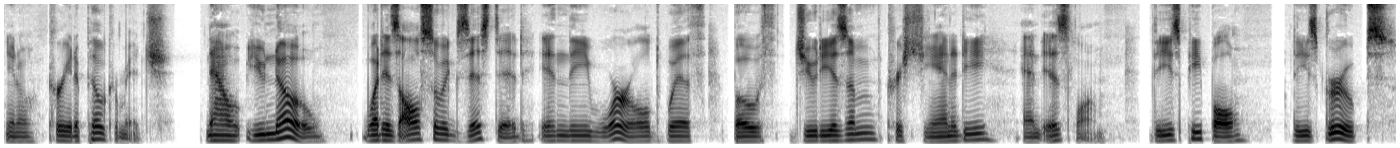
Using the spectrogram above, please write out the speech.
you know, create a pilgrimage. Now, you know what has also existed in the world with both Judaism, Christianity, and Islam. These people, these groups,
